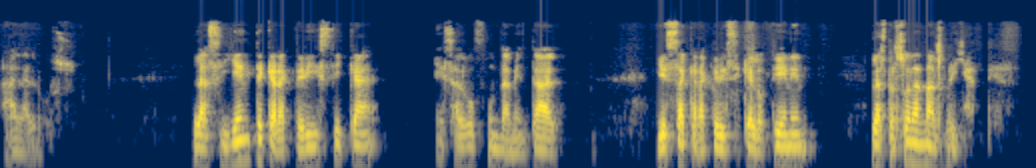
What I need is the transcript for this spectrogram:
a la luz. La siguiente característica es algo fundamental y esa característica lo tienen las personas más brillantes.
